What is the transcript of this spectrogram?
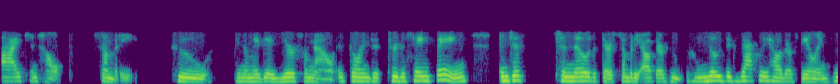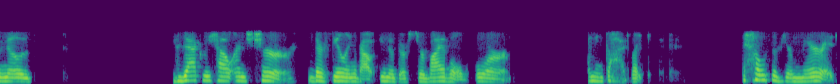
I can help somebody who, you know, maybe a year from now is going to, through the same thing and just to know that there's somebody out there who who knows exactly how they're feeling, who knows exactly how unsure they're feeling about, you know, their survival or I mean, God, like the health of your marriage.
